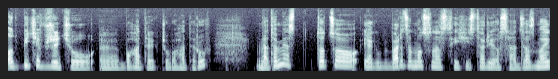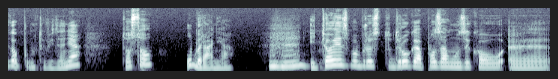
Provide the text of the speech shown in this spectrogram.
odbicie w życiu e, bohaterek czy bohaterów. Natomiast to, co jakby bardzo mocno nas w tej historii osadza, z mojego punktu widzenia, to są ubrania. I to jest po prostu druga, poza muzyką, e,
